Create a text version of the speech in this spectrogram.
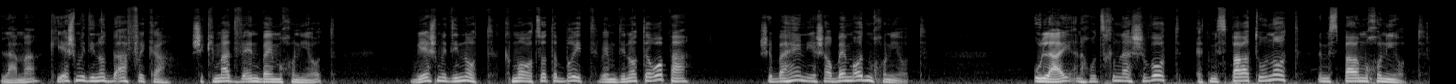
למה? כי יש מדינות באפריקה שכמעט ואין בהן מכוניות, ויש מדינות כמו ארצות הברית ומדינות אירופה שבהן יש הרבה מאוד מכוניות. אולי אנחנו צריכים להשוות את מספר התאונות למספר המכוניות.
